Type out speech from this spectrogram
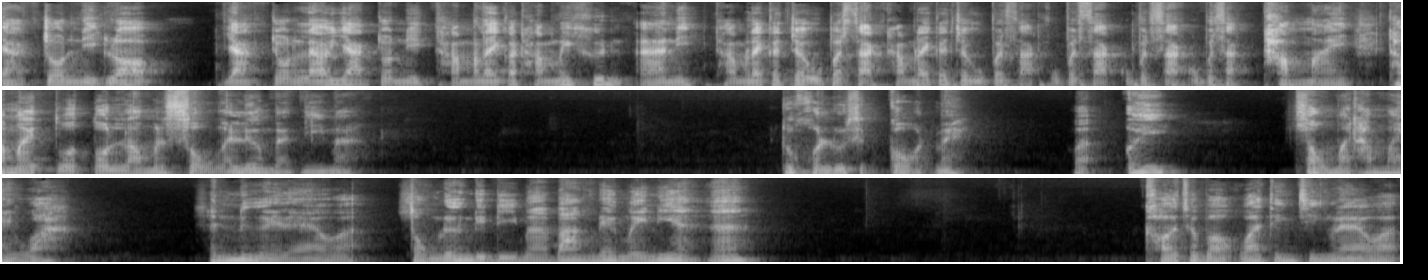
ยากจนอีกรอบ ยากจนแล้วยากจนอีกทำอะไรก็ทำไม่ขึ้นอ่านี่ทำอะไรก็เจออุปสรรคทำอะไรก็เจออุปสรรคอุปสรรคอุปสรรคอุปสรรคทำไมทำไมตัวตนเรามันส่งไอ้เรื่องแบบนี้มา ทุกคนรู้สึกโกรธไหมว่า เอ้ย ส่งมาทำไมวะฉันเหนื่อยแล้วอะส่งเรื่องดีๆมาบ้างได้ไหมเนี่ยฮะเขาจะบอกว่าจริง ๆ แล้วอะ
